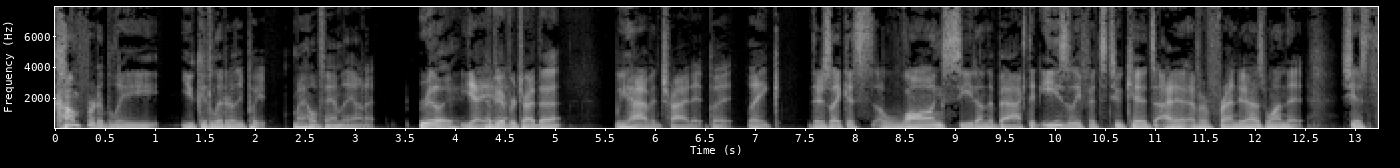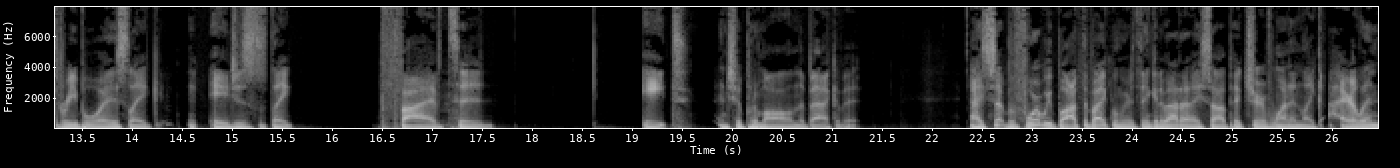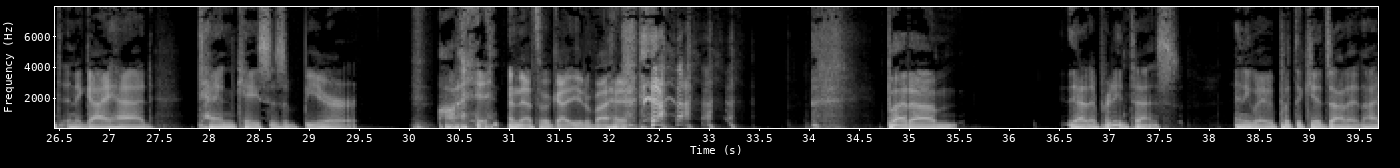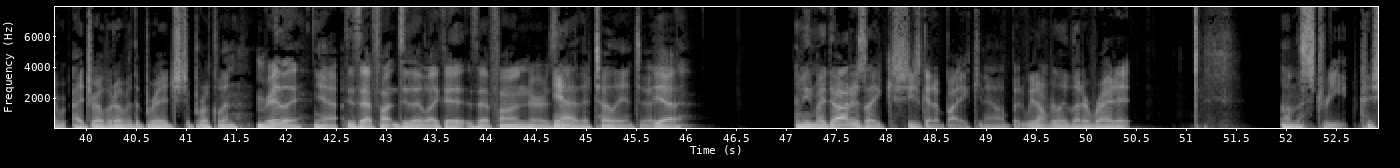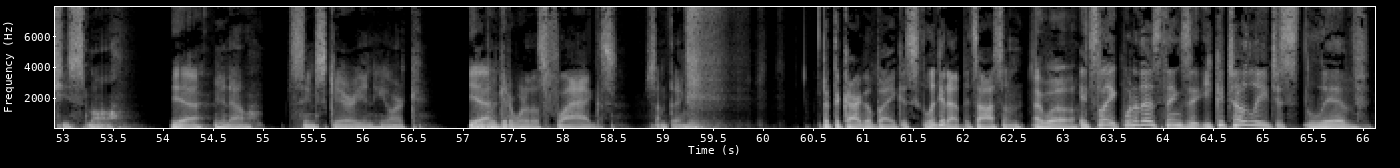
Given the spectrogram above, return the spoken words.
comfortably you could literally put my whole family on it Really? Yeah, Have you ever tried that? we haven't tried it but like there's like a long seat on the back that easily fits two kids i have a friend who has one that she has three boys like ages like five to eight and she'll put them all on the back of it I saw before we bought the bike when we were thinking about it. I saw a picture of one in like Ireland, and a guy had ten cases of beer on it. And that's what got you to buy it. But um, yeah, they're pretty intense. Anyway, we put the kids on it, and I I drove it over the bridge to Brooklyn. really? Yeah, Is that fun? Do they like it? Is that fun? Or is yeah, it? they're totally into it. Yeah. I mean, my daughter's like she's got a bike, you know, but we don't really let her ride it on the street because she's small. Yeah. You know, seems scary in New York. Yeah. We'll get her one of those flags or something. but the cargo bike is look it up. It's awesome. I will. It's like one of those things that you could totally just live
